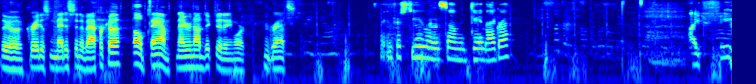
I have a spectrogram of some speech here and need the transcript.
the greatest medicine of Africa? Oh, bam! Now you're not addicted anymore. Congrats. I interest you in some game agra. I see.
